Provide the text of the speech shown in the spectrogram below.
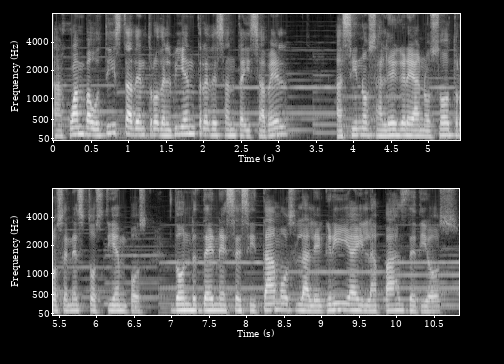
a Juan Bautista dentro del vientre de Santa Isabel, así nos alegre a nosotros en estos tiempos donde necesitamos la alegría y la paz de Dios.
